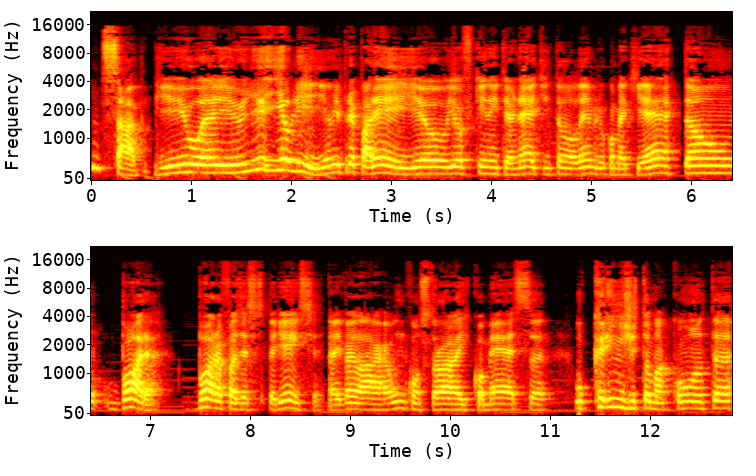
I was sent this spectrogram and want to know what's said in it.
A gente sabe. E eu, eu, eu, li, eu me preparei, eu, eu fiquei na internet, então eu lembro como é que é. Então, bora! Bora fazer essa experiência? Aí vai lá, um constrói, começa, o cringe toma conta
